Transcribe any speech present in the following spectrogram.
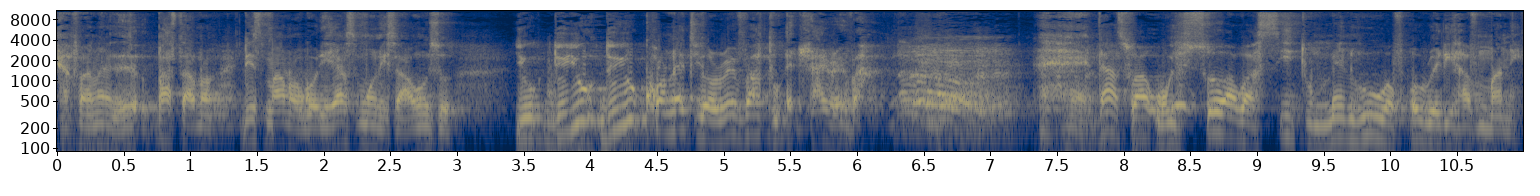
Their finances, Pastor, no, this man of God, he has money, so also. You do you do you connect your river to a dry river? No. That's why we sow our seed to men who have already have money.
